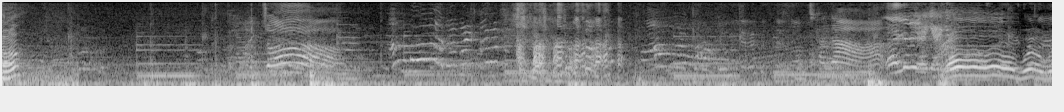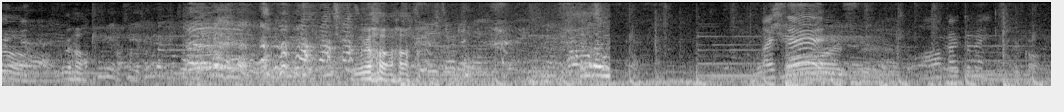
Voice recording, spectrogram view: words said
아이고. 괜찮아? 어, 어, 어 뭐야 뭐야 뭐야 뭐야 나이스. 나이스 아 깔끔해. 그러니까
